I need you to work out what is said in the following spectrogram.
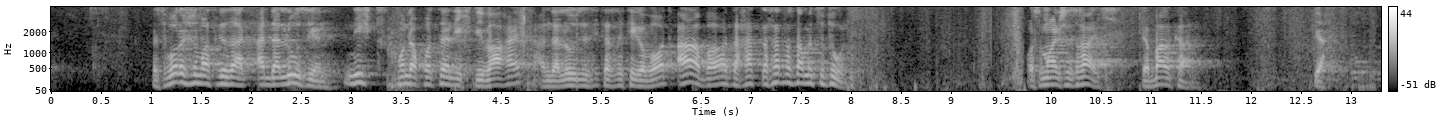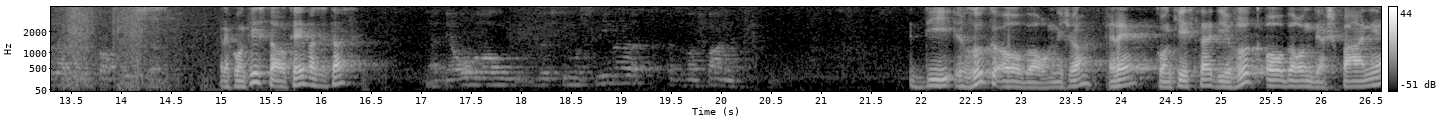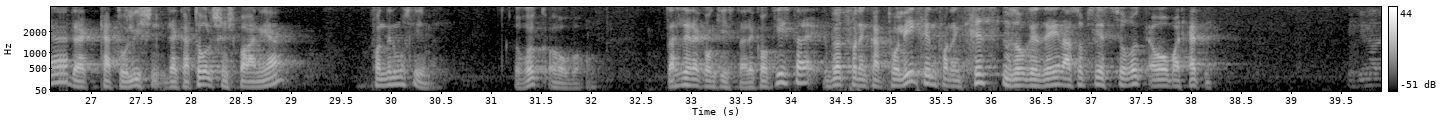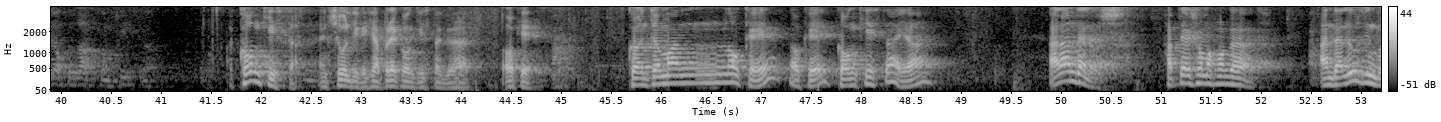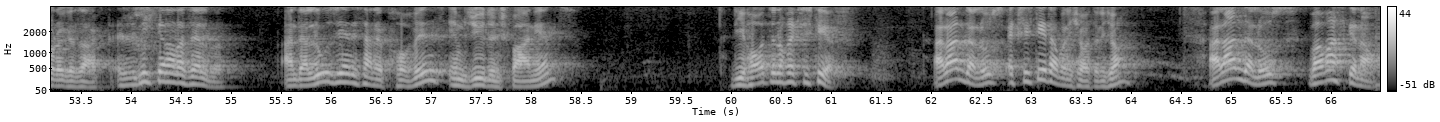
Es wurde schon was gesagt, Andalusien, nicht hundertprozentig die Wahrheit, Andalusien ist nicht das richtige Wort, aber das hat, das hat was damit zu tun. Osmanisches Reich, der Balkan. Ja. Reconquista, okay, was ist das? Ja, die Eroberung durch die Muslime, also von Spanien. Die Rückeroberung, nicht wahr? Reconquista, die Rückeroberung der Spanier, der katholischen, der katholischen Spanier von den Muslimen. Rückeroberung. Das ist die Reconquista. Reconquista wird von den Katholiken, von den Christen so gesehen, als ob sie es zurückerobert hätten. Deswegen hat ich auch gesagt, Conquista. Conquista, entschuldige, ich habe Reconquista gehört. Okay. Könnte man, okay, okay, Conquista, ja. Al-Andalus, habt ihr schon mal von gehört? Andalusien wurde gesagt, es ist nicht genau dasselbe. Andalusien ist eine Provinz im Süden Spaniens, die heute noch existiert. Al-Andalus existiert aber nicht heute, nicht wahr? Al-Andalus war was genau?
